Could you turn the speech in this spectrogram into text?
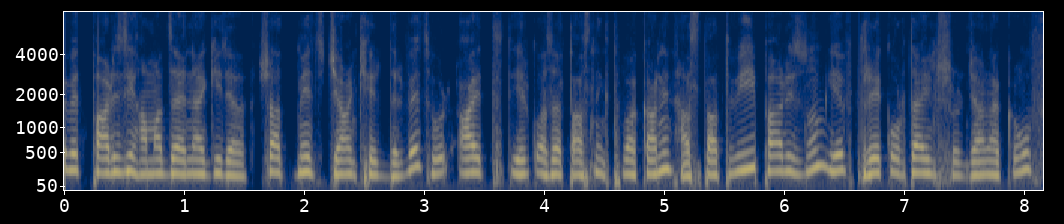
եւ այդ Փարիզի համաձայնագիրը շատ մեծ ջանքեր դրվեց որ այդ 2015 թվականին հաստատվի Փարիզում եւ ռեկորդային շրջանակով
